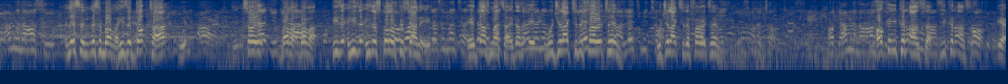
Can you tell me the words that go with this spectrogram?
I'm gonna answer. Listen, listen, brother. He's a doctor. Sorry, You can brother, brother. He's a, he's a, he's a scholar of So what? Christianity. It doesn't matter. It does matter. It doesn't. No, no, no. Would you like to Let defer it to him? let me talk. Would you like to defer it to him? Let me- Who's gonna talk? Okay, I'm gonna answer. Okay, you can I'm answer. You can answer. Bro, Yeah.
